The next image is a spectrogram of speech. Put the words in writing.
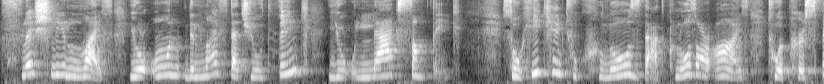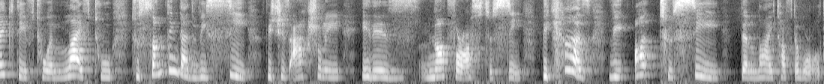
fleshly life, your own, the life that you think you lack something. So he came to close that, close our eyes to a perspective, to a life, to, to something that we see, which is actually, it is not for us to see because we ought to see the light of the world.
